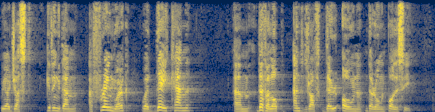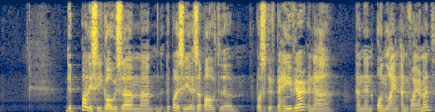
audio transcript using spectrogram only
We are just giving them a framework where they can um, develop and draft their own, their own policy. The policy goes, um, um, the policy is about uh, positive behavior in, a, in an online environment.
